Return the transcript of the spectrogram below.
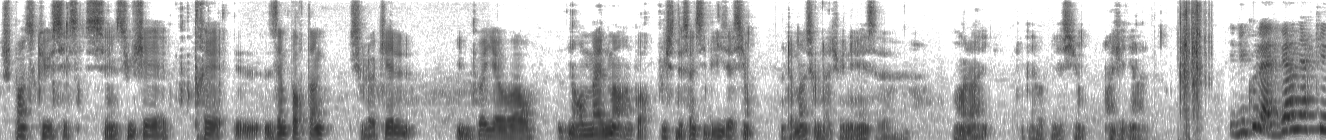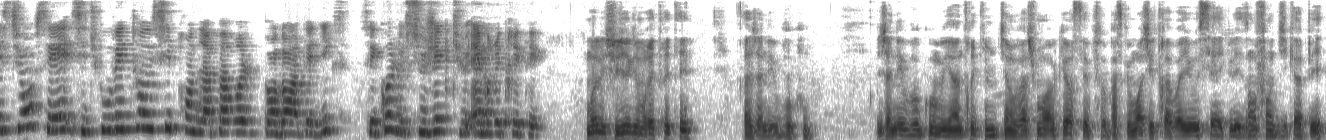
je pense que c'est un sujet très euh, important sur lequel il doit y avoir normalement encore plus de sensibilisation, notamment sur la jeunesse, euh, voilà, la population en général. Et du coup, la dernière question, c'est si tu pouvais toi aussi prendre la parole pendant un TEDx, c'est quoi le sujet que tu aimerais traiter? Moi, les sujets que j'aimerais traiter, ah, j'en ai beaucoup. J'en ai beaucoup, mais il y a un truc qui me tient vachement à cœur, c'est parce que moi, j'ai travaillé aussi avec les enfants handicapés.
